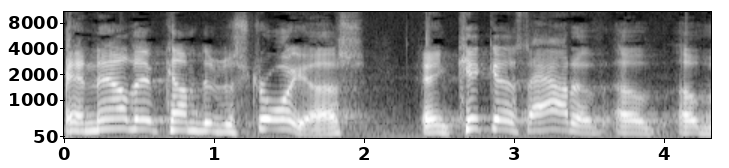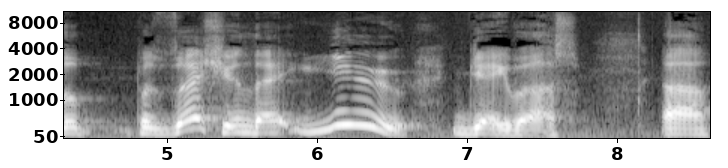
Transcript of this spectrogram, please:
And now they've come to destroy us and kick us out of, of, of the possession that you gave us. Uh,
